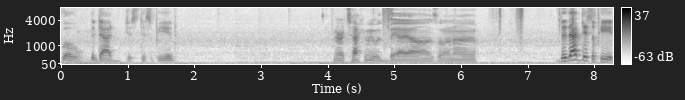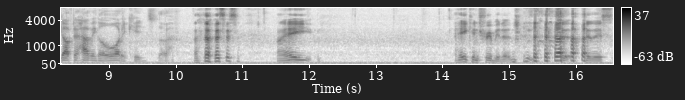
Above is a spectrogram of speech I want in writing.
well, the dad just disappeared. They're attacking me with BARs. I don't know. The dad disappeared after having a lot of kids, though. I mean, he he contributed to, to this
